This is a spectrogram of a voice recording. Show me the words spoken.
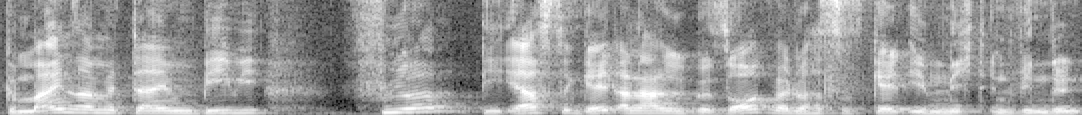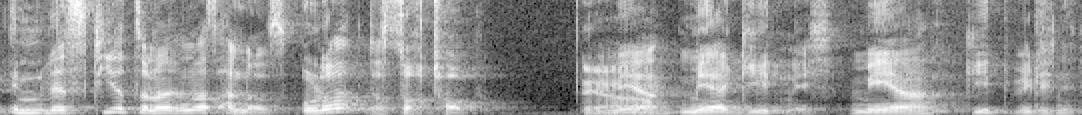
gemeinsam mit deinem Baby für die erste Geldanlage gesorgt, weil du hast das Geld eben nicht in Windeln investiert, sondern in was anderes, oder? Das ist doch top. Ja. Mehr, mehr geht nicht. Mehr geht wirklich nicht.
